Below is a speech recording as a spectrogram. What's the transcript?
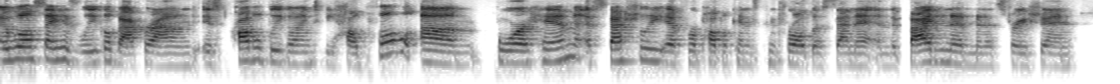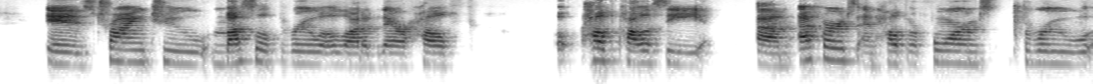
I will say his legal background is probably going to be helpful um, for him, especially if Republicans control the Senate and the Biden administration is trying to muscle through a lot of their health health policy um, efforts and health reforms through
